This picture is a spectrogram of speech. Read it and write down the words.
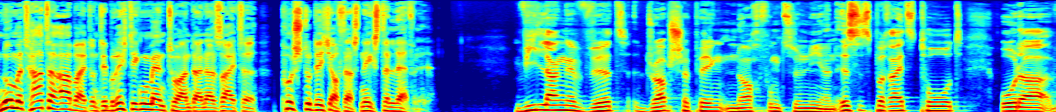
Nur mit harter Arbeit und dem richtigen Mentor an deiner Seite pushst du dich auf das nächste Level. Wie lange wird Dropshipping noch funktionieren? Ist es bereits tot oder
